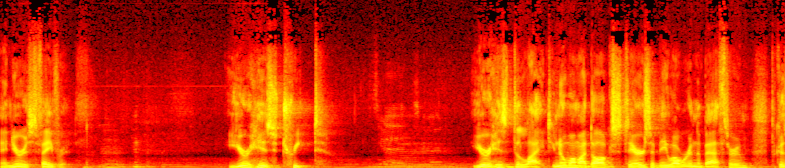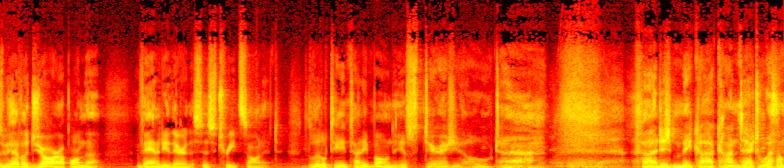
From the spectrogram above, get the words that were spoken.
and you're his favorite. You're his treat. You're his delight. You know why my dog stares at me while we're in the bathroom? Because we have a jar up on the vanity there that says treats on it. The little teeny tiny bone, and he'll stare at you the whole time. If I just make eye contact with him,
